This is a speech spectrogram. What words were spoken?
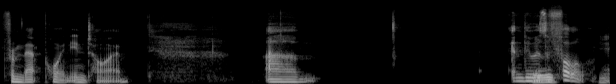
from that point in time. Um, and there There was, was- a follow up. yeah.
